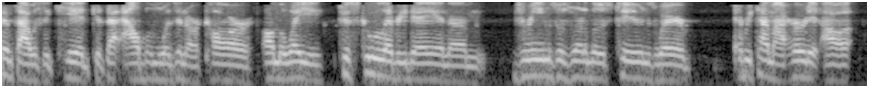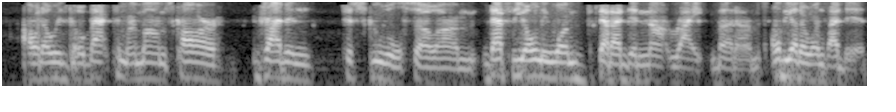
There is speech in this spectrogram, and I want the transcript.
since I was a kid because that album was in our car on the way to school every day, and um "Dreams" was one of those tunes where every time I heard it, I I would always go back to my mom's car driving to school. So um that's the only one that I did not write, but um all the other ones I did.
